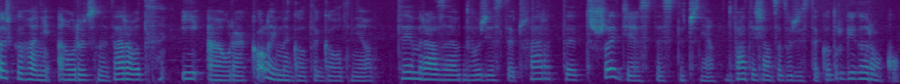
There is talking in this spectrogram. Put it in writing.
Cześć kochani, auryczny tarot i aura kolejnego tygodnia. Tym razem 24-30 stycznia 2022 roku.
